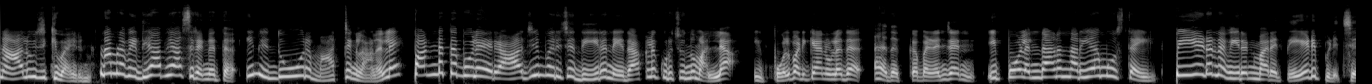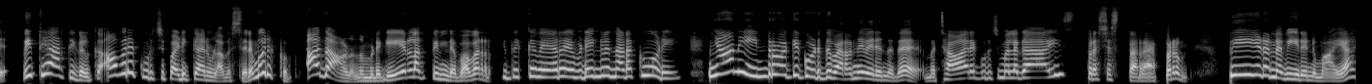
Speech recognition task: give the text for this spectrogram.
ഞാൻ ആലോചിക്കുമായിരുന്നു നമ്മുടെ വിദ്യാഭ്യാസ രംഗത്ത് ഇനി എന്തോരം അല്ലെ പണ്ടത്തെ പോലെ രാജ്യം ഭരിച്ച ധീര നേതാക്കളെ കുറിച്ചൊന്നും അല്ല ഇപ്പോൾ പഠിക്കാനുള്ളത്. അതൊക്കെ പഴഞ്ചൻ. ഇപ്പോൾ എന്താണെന്ന് അറിയാമോ സ്റ്റൈൽ? പീഡന വീരന്മാരെ തേടിപ്പിടിച്ച് വിദ്യാർത്ഥികൾക്ക് അവരെ കുറിച്ച് പഠിക്കാനുള്ള അവസരം ഒരുക്കും. അതാണ് നമ്മുടെ കേരളത്തിന്റെ പവർ. ഇതൊക്കെ വേറെ എവിടെയെങ്കിലും നടക്കുവോടെ? ഞാൻ ഈ ഇൻട്രോ ഒക്കെ കൊടുത്ത് പറഞ്ഞു വരുന്നത് മറ്റാരെ കുറിച്ചുമല്ല ഗായ്സ് പ്രശസ്ത റാപ്പറും പീഡന വീരനുമായ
